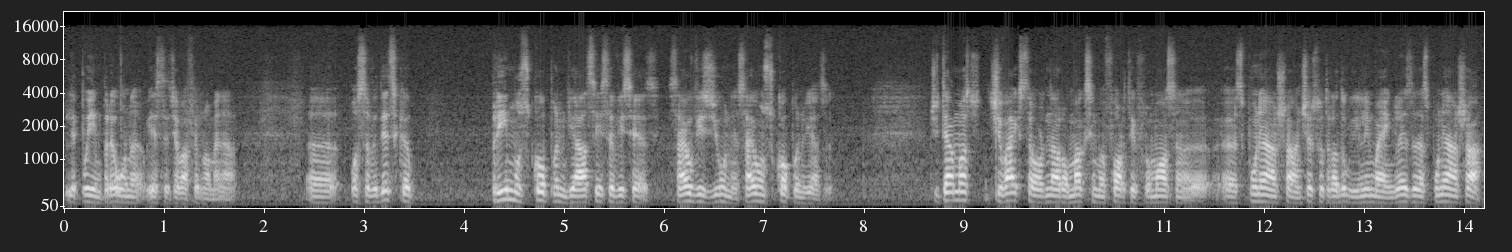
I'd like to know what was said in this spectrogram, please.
le pui împreună, este ceva fenomenal. Uh, o să vedeți că primul scop în viață e să visezi, să ai o viziune, să ai un scop în viață. Citeam ceva extraordinar, o maximă foarte frumoasă, uh, spunea așa, încerc să o traduc din limba engleză, dar spunea așa,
